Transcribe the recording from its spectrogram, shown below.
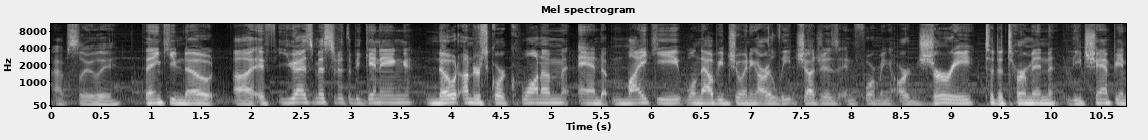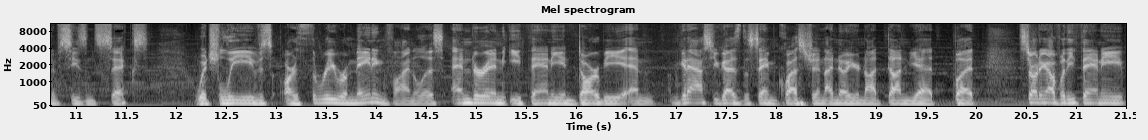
Absolutely. Thank you, Note. Uh, if you guys missed it at the beginning, Note underscore Quantum and Mikei will now be joining our elite judges in forming our jury to determine the champion of season six, which leaves our three remaining finalists, Endaren, Ethani, and Darby. And I'm going to ask you guys the same question. I know you're not done yet, but starting off with Ethani,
